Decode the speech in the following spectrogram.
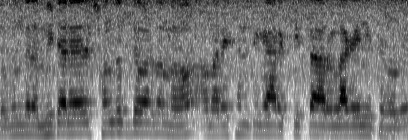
তো বন্ধুরা, মিটারের সংযোগ দেওয়ার জন্য আমার এখান থেকে আরেকটি তার লাগাই নিতে হবে।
